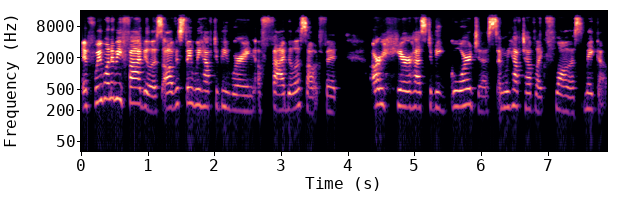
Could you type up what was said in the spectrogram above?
if we want to be fabulous obviously we have to be wearing a fabulous outfit. Our hair has to be gorgeous and we have to have like flawless makeup.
